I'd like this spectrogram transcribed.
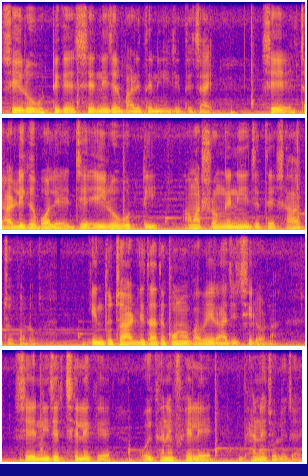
সেই রোবটটিকে সে নিজের বাড়িতে নিয়ে যেতে চায়। সে চার্লিকে বলে যে, এই রোবটটি আমার সঙ্গে নিয়ে যেতে সাহায্য করো। কিন্তু চার্লি তাতে কোনোভাবেই রাজি ছিল না। সে নিজের ছেলেকে ওইখানে ফেলে ভ্যানে চলে যায়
